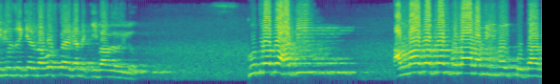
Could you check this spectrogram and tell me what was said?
এই রেজেকের ব্যবস্থা এখানে কীভাবে হইল? কুদরতে হাকিম, আল্লাহ রব্বুল আলামিন ওই পোকার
